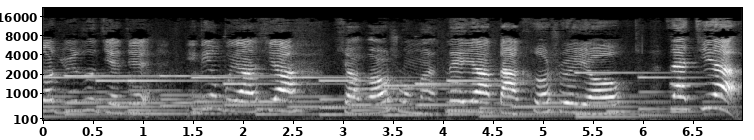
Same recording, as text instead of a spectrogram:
和橘子姐姐一定不要像小老鼠们那样打瞌睡哟。再见。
